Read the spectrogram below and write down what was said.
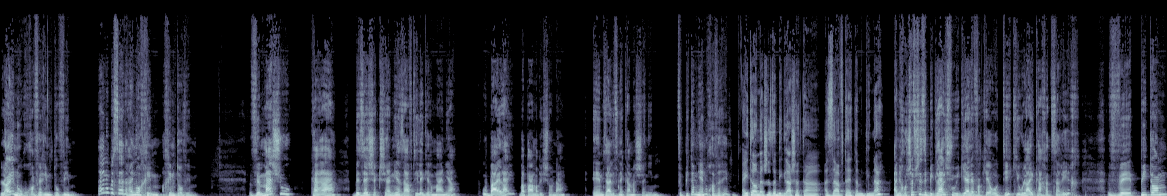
לא היינו חברים טובים. היינו בסדר, היינו אחים, אחים טובים. ומשהו קרה בזה שכשאני עזבתי לגרמניה, הוא בא אליי בפעם הראשונה, זה היה לפני כמה שנים, ופתאום נהיינו חברים. היית אומר שזה בגלל שאתה עזבת את המדינה? אני חושב שזה בגלל שהוא הגיע לבקר אותי, כי אולי ככה צריך, ופתאום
